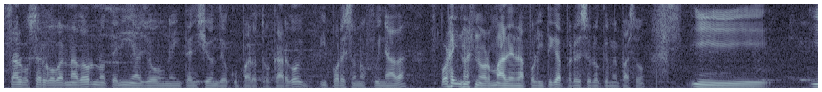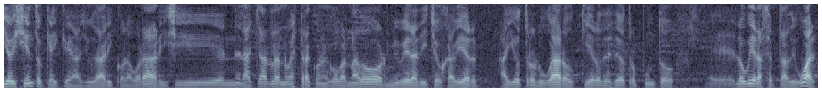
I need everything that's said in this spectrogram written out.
salvo ser gobernador, no tenía yo una intención de ocupar otro cargo y, por eso no fui nada. Por ahí no es normal en la política, pero eso es lo que me pasó. Y, hoy siento que hay que ayudar y colaborar. Y si en la charla nuestra con el gobernador me hubiera dicho, Javier, hay otro lugar o quiero desde otro punto, eh, lo hubiera aceptado igual,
